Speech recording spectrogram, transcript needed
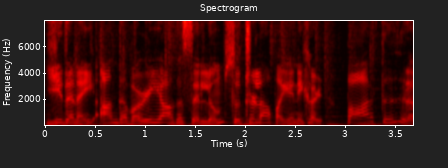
இதனை அந்த வழியாக செல்லும் சுற்றுலா பயணிகள் பார்த்து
